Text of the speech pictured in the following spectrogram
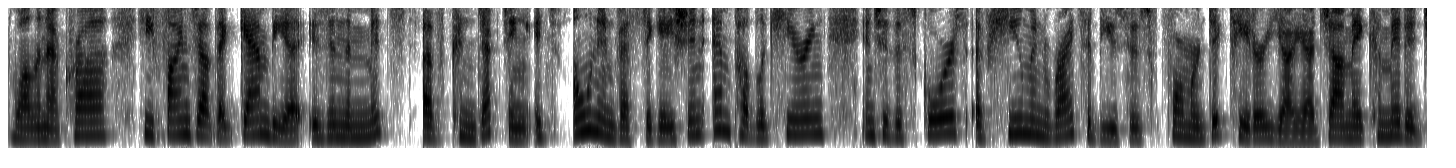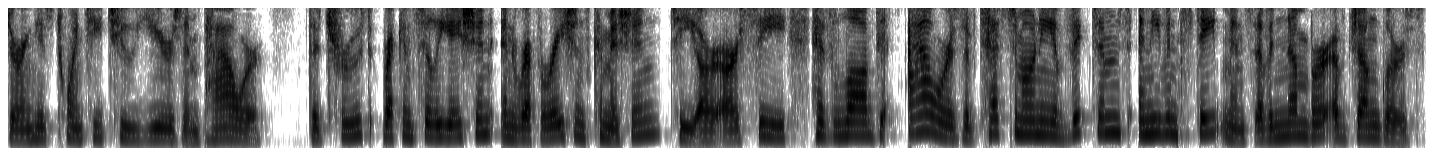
While in Accra, he finds out that Gambia is in the midst of conducting its own investigation and public hearing into the scores of human rights abuses former dictator Yahya Jammeh committed during his 22 years in power. The Truth, Reconciliation and Reparations Commission, TRRC, has logged hours of testimony of victims and even statements of a number of junglers,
